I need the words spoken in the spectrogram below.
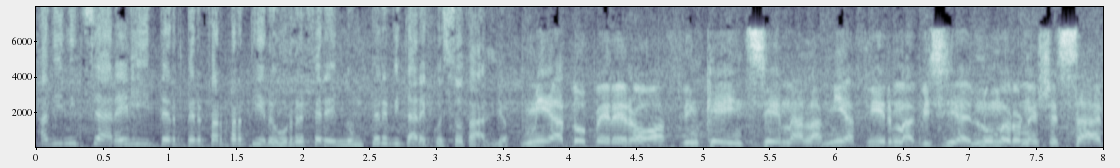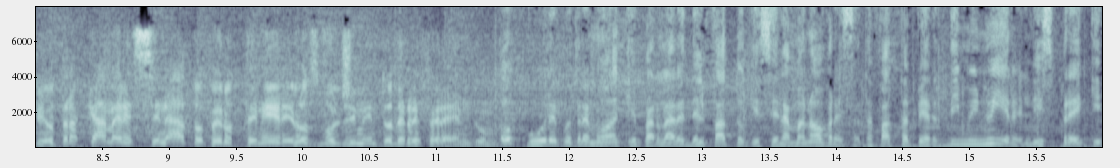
ad iniziare l'iter per far partire un referendum per evitare questo taglio. Mi adopererò affinché insieme alla mia firma vi sia il numero necessario tra Camera e Senato per ottenere lo svolgimento del referendum. Oppure potremmo anche parlare del fatto che se la manovra è stata fatta per diminuire gli sprechi,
